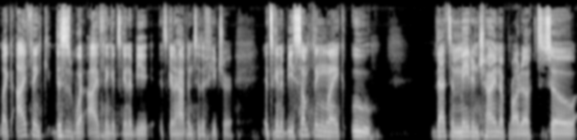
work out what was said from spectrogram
like i think this is what i think it's going to be it's going to happen to the future. It's going to be something like ooh that's a made in china product so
